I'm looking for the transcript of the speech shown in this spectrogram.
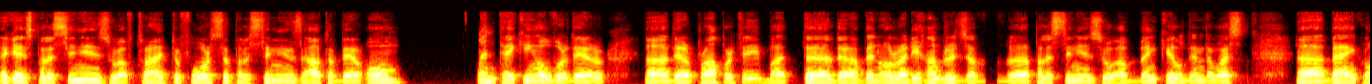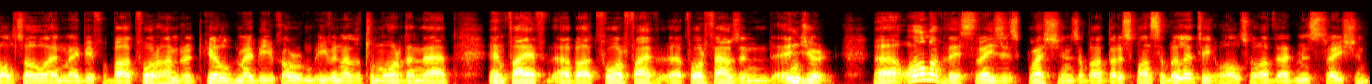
against Palestinians who have tried to force the Palestinians out of their home and taking over their uh, their property, but uh, there have been already hundreds of uh, Palestinians who have been killed in the West uh, Bank also, and maybe about 400 killed, maybe or even a little more than that, and five about four five uh, 4,000 injured. Uh, all of this raises questions about the responsibility also of the administration.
